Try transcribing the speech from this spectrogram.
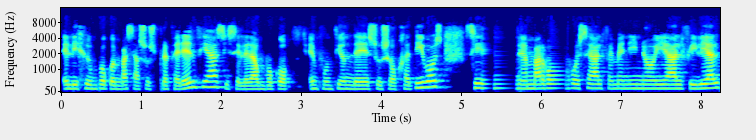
elige un poco en base a sus preferencias y se le da un poco en función de sus objetivos. Sin embargo, pues al femenino y al filial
